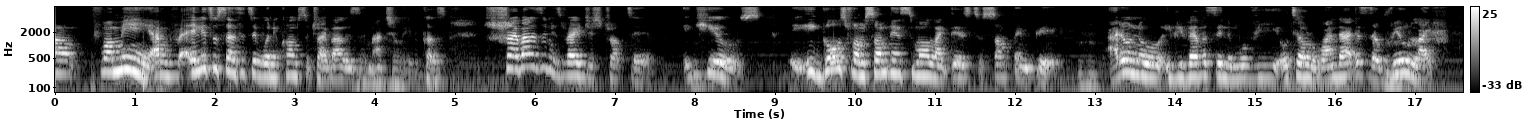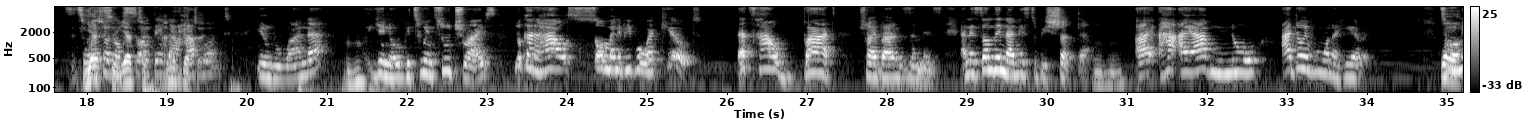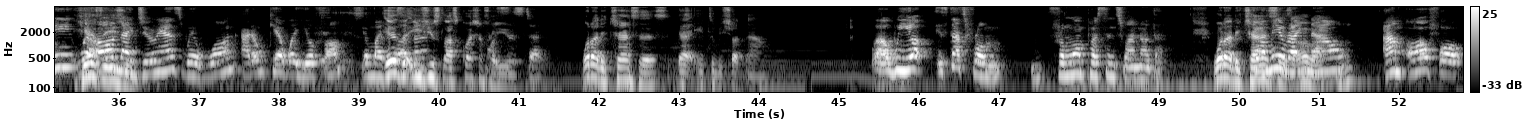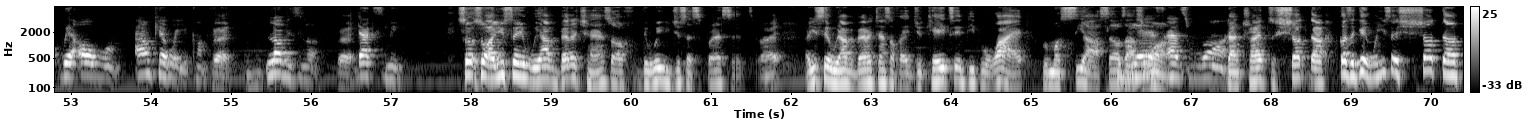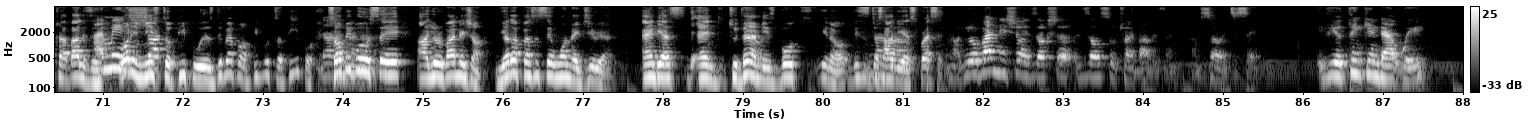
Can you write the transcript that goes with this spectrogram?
for me, I'm a little sensitive when it comes to tribalism, actually, because tribalism is very destructive. It mm. kills. It goes from something small like this to something big. Mm-hmm. I don't know if you've ever seen the movie Hotel Rwanda. This is a mm-hmm. real life situation Yes, of yes, something that looked at it. happened in Rwanda. You know, between two tribes. Look at how so many people were killed. That's how bad tribalism is, and it's something that needs to be shut down. Mm-hmm. I I have no. I don't even want to hear it. Well, to me, we're all. Nigerians. We're one. I don't care where you're from. You're my here's brother, the issue slash question for you sister. what are the chances that it will be shut down Well, we are, it starts from from one person to another. What are the chances? For me, right All now, Mhm. I'm all for we're all one. I don't care where you come from. right Mhm. Love is love. Right. That's me. So, so are you saying we have a better chance of the way you just express it, right? Are you saying we have a better chance of educating people why we must see ourselves as yes, one as one. than trying to shut down? Because again, when you say shut down tribalism, I mean, what it means to people is different from people to people. No, Some no, people no. say uh, Yoruba nation, the other person say one Nigeria, and yes, and to them is both. You know, this is just how they express it. No, Yoruba nation is also is also tribalism. I'm sorry to say. If you're thinking that way,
